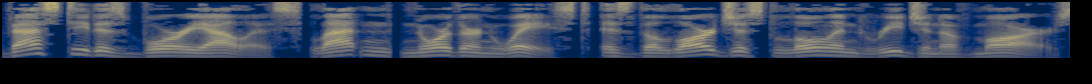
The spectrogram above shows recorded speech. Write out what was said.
Vastitas Borealis Latin northern waste is the largest lowland region of Mars.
